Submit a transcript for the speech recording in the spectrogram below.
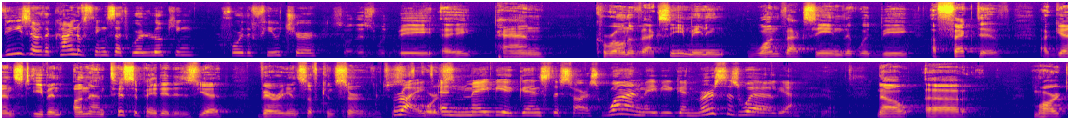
these are the kind of things that we're looking for the future. So this would be a pan-corona vaccine, meaning one vaccine that would be effective against even unanticipated as yet variants of concern, which is right, of course, and maybe against the SARS-1, maybe against MERS as well, yeah. Yeah. Now, uh, Mark,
